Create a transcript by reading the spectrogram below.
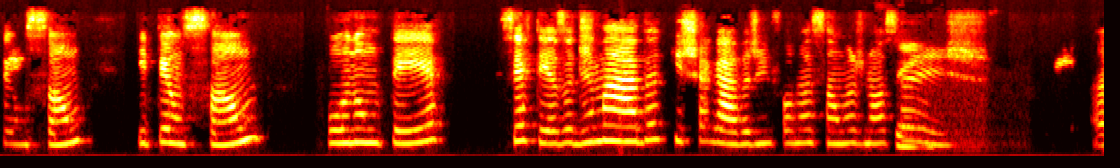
tensão e tensão por não ter certeza de nada que chegava de informação às nossas, a,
